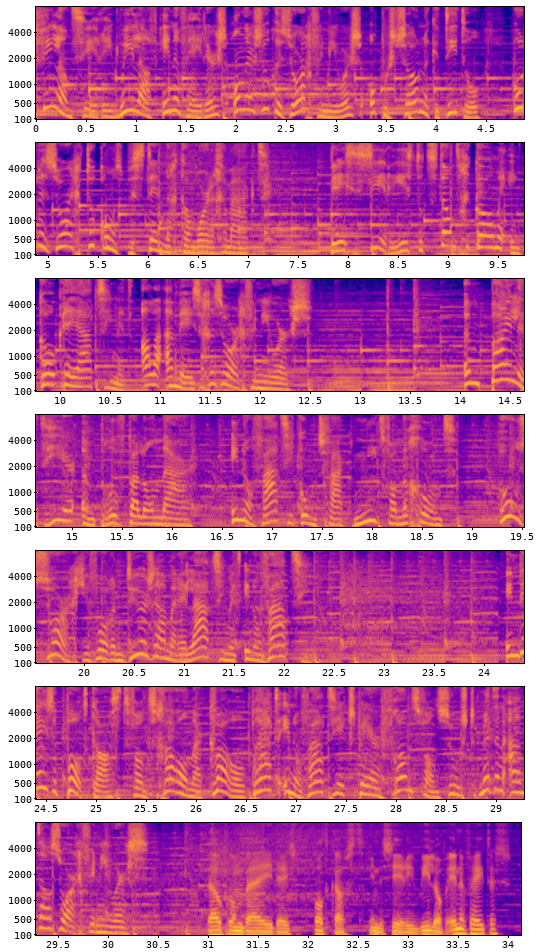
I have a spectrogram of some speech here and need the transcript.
Finland-serie We Love Innovators onderzoeken zorgvernieuwers op persoonlijke titel hoe de zorg toekomstbestendig kan worden gemaakt. Deze serie is tot stand gekomen in co-creatie met alle aanwezige zorgvernieuwers. Een pilot hier, een proefballon daar. Innovatie komt vaak niet van de grond. Hoe zorg je voor een duurzame relatie met innovatie? In deze podcast van Scharrel naar Kwarrel praat innovatie-expert Frans van Soest met een aantal zorgvernieuwers. Welkom bij deze podcast in de serie Wheel of Innovators.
